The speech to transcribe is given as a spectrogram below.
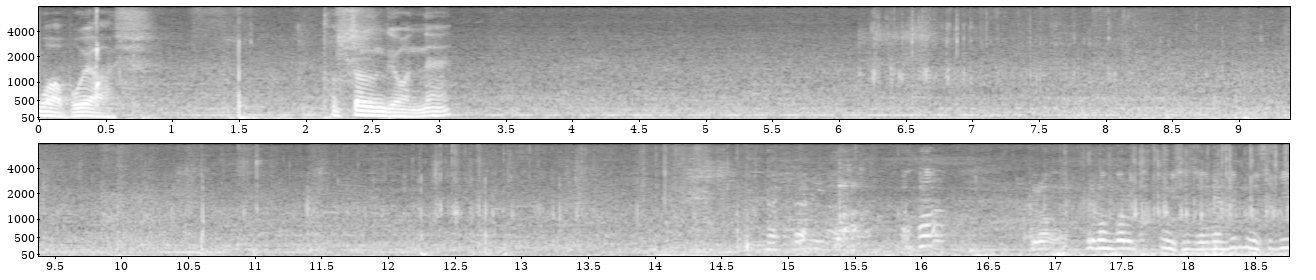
와 뭐야 씨. 더 적은 게 왔네. 그런, 그런 거를 갖고 오셔서 그런지 모습이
